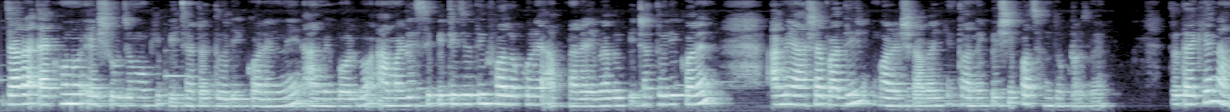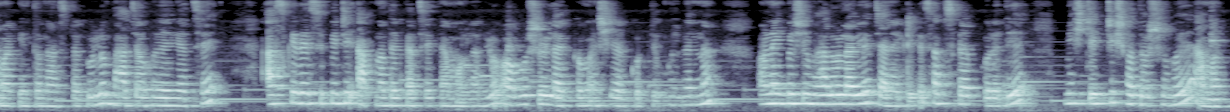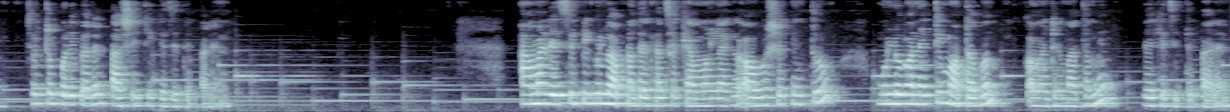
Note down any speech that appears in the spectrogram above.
যারা এখনও এই সূর্যমুখী পিঠাটা তৈরি করেননি, আমি বলব আমার রেসিপিটি যদি ফলো করে আপনারা এভাবে পিঠা তৈরি করেন, আমি আশাবাদী ঘরের সবাই কিন্তু অনেক বেশি পছন্দ করবে। তো দেখেন আমার কিন্তু নাস্তাগুলো ভাজা হয়ে গেছে। আজকের রেসিপিটি আপনাদের কাছে কেমন লাগল অবশ্যই লাইক কমেন্ট শেয়ার করতে ভুলবেন না। অনেক বেশি ভালো লাগলে চ্যানেলটিকে সাবস্ক্রাইব করে দিয়ে মিষ্টি একটি সদস্য হয়ে আমার ছোট্ট পরিবারের পাশেই থেকে যেতে পারেন। আমার রেসিপিগুলো আপনাদের কাছে কেমন লাগে অবশ্যই কিন্তু মূল্যবান একটি মতামত কমেন্টের মাধ্যমে রেখে যেতে পারেন।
